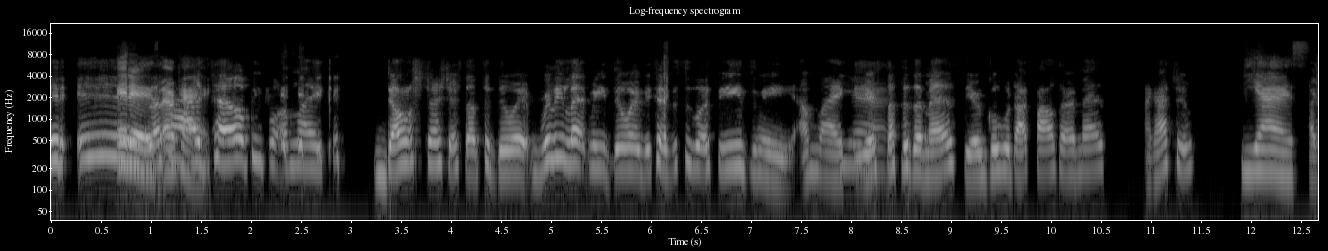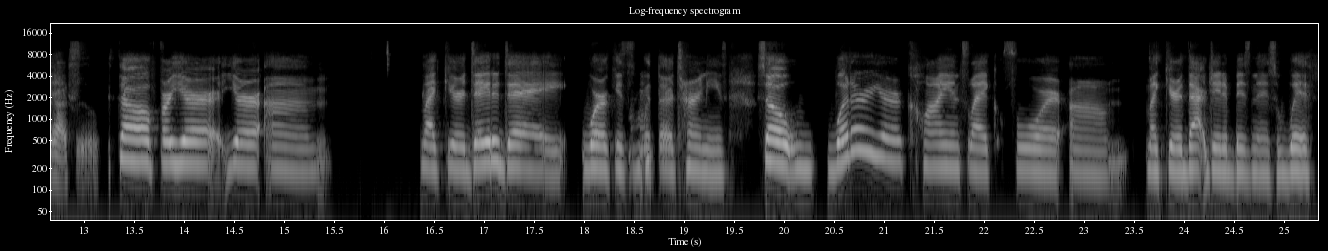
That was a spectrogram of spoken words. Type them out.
It It is. is. That's why I tell people, I'm like, don't stress yourself to do it. Really let me do it because this is what feeds me. I'm like, your stuff is a mess. Your Google Doc files are a mess. I got you. Yes. I got you. So for your your um like your day-to-day work is Mhm. with the attorneys. So what are your clients like for um like your that Jaida business with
